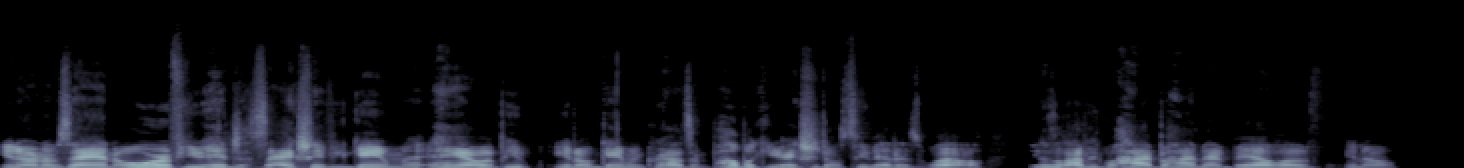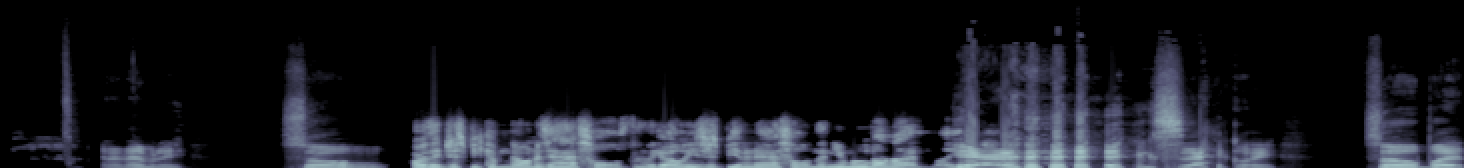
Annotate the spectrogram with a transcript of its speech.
You know what I'm saying? Or if you had just actually if you game hang out with people, you know, gaming crowds in public, you actually don't see that as well because a lot of people hide behind that veil of you know anonymity. So or they just become known as assholes. They're like, oh, he's just being an asshole, and then you move on. Like, yeah, exactly. So, but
